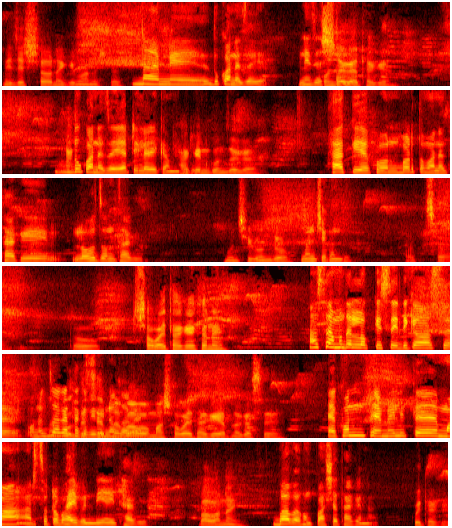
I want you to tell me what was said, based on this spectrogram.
নিজস্ব নাকি মানুষের? না এমনি দোকানে যাই কোন জায়গায় থাকেন? দোকানে যাই টেলারি কাম থাকেন কোন জায়গায়? থাকি এখন বর্তমানে থাকি লোহজন থাকি। মুন্সিগঞ্জ? মুন্সিগঞ্জ। আচ্ছা তো সবাই থাকে এখানে? আছে আমাদের লোক কিছু এদিকেও আছে অনেক জায়গায় থাকে বিভিন্ন জায়গায়। বাবা মা সবাই থাকে আপনার কাছে? এখন ফ্যামিলিতে মা আর ছোট ভাই বোন নিয়েই থাকে। বাবা নাই? বাবা এখন পাশে থাকে না। কই থাকে?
